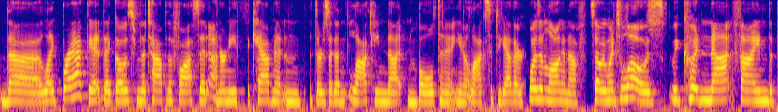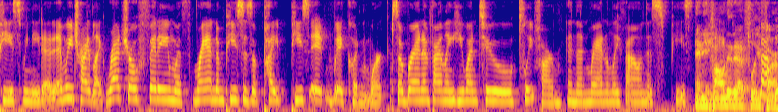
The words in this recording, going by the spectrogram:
the like bracket that goes from the top of the faucet underneath the cabinet, and there's like a locking nut and bolt, and it you know locks it together. wasn't long enough, so we went to Lowe's. We could not find the piece we needed, and we tried like retrofitting with random pieces of pipe piece. It it couldn't work. So Brandon finally he went to Fleet Farm and then randomly found this piece. and he found it at Fleet Farm.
